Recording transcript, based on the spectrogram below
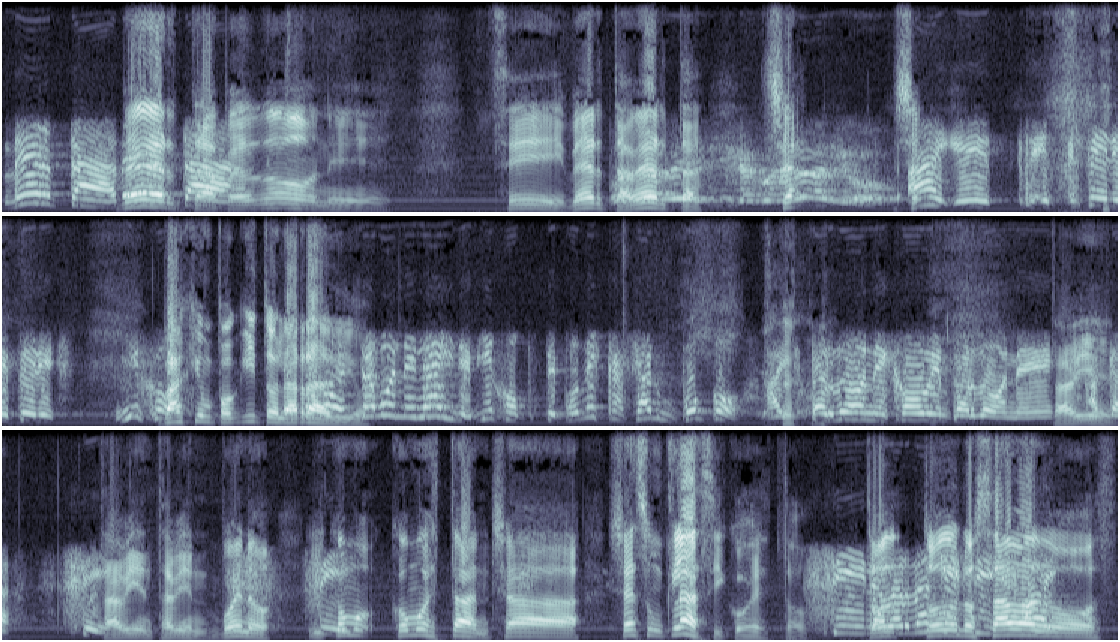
Berta, Berta, Berta. perdone. Sí, Berta, Berta. Ya, ya- Ay, eh, eh, espere, espere. Viejo. baje un poquito la estamos- radio. Estamos en el aire, viejo. ¿Te podés callar un poco? Ay, perdone, joven, perdone. Está bien. Acá. Sí. Está bien, está bien. Bueno, ¿y Sí. cómo, cómo están? Ya, ya es un clásico esto. Sí, la To- verdad Todos que los sí. sábados.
